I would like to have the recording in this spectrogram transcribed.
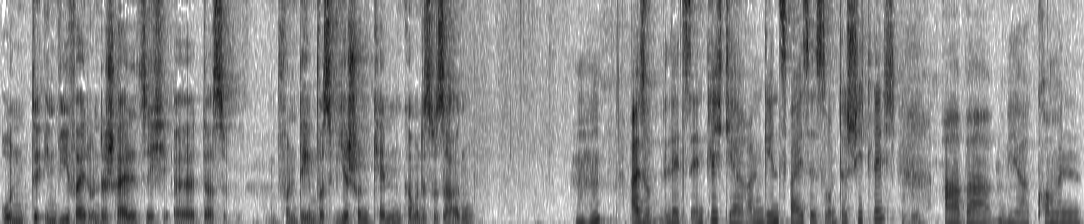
Und inwieweit unterscheidet sich äh, das von dem, was wir schon kennen? Kann man das so sagen? Mhm. Also letztendlich, die Herangehensweise ist unterschiedlich, mhm. aber wir kommen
